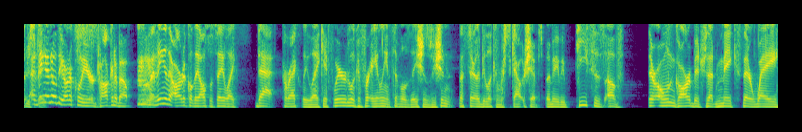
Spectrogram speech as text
that, I think. I know the article you're talking about. I think in the article they also say like that correctly. Like if we're looking for alien civilizations, we shouldn't necessarily be looking for scout ships, but maybe pieces of their own garbage that makes their way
